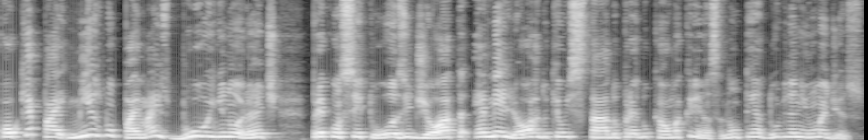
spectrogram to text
qualquer pai, mesmo o pai mais burro, ignorante, preconceituoso, idiota, é melhor do que o Estado para educar uma criança. Não tenha dúvida nenhuma disso.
